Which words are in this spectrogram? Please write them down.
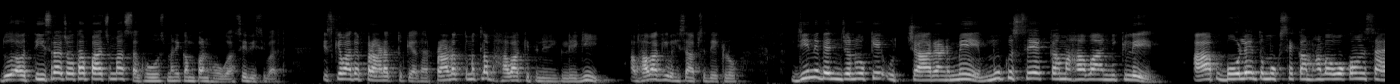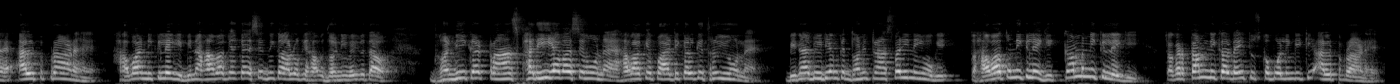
तीसरा, चौथा, पांचवा सघोष, माने कंपन होगा, सीधी सी बात। इसके बाद है प्राणत्व के आधार। प्राणत्व मतलब हवा कितनी निकलेगी? अब हवा के हिसाब से देख लो। जिन व्यंजनों के उच्चारण में मुख से कम हवा निकले, आप बोलें तो मुख से कम हवा, वो कौन सा है? अल्प प्राण है। हवा निकलेगी, बिना हवा के कैसे निकालोगे? ध्वनि, भाई बताओ। ध्वनि का ट्रांसफ़र ही हवा से होना है। हवा के पार्टिकल के थ्रू ही होना है। बिना मीडियम के ध्वनि ट्रांसफ़र ही नहीं होगी तो हवा तो निकलेगी, कम निकलेगी। तो अगर कम निकल रही तो उसको बोलेंगे कि अल्प प्राण है।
